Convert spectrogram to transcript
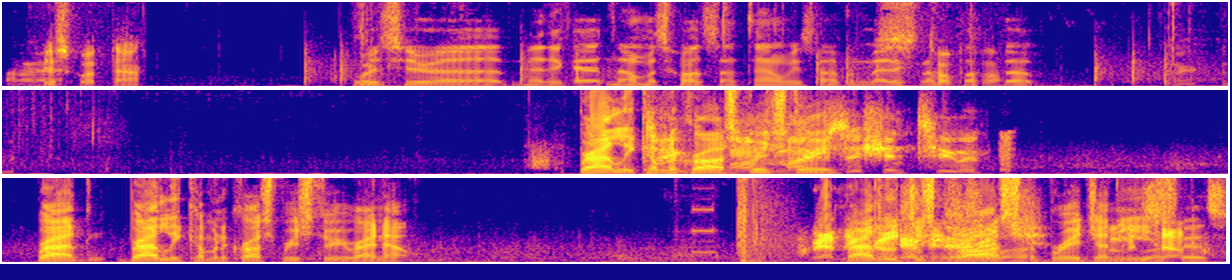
Alright. Your squad down. Where's your uh, medic at? No, my squad's not down. We just don't have a medic. and I'm fucked floor. up. Come here, come here. Bradley coming across bridge three. Position two and Brad Bradley coming across bridge three right now. Bradley Copy just that. crossed the bridge on the east. luck, guys.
